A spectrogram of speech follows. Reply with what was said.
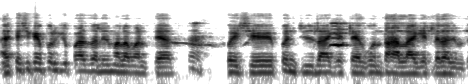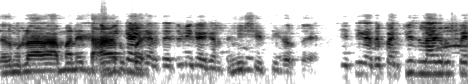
आणि कशी काय पोरगी पास झाली मला म्हणतात. हं. पैसे पंचवीस लाख घेतले कोण दहा लाख घेतले म्हणतात. म्हटलं आम्हाला दहा रुपये करताय? तुम्ही काय करताय? मी शेती करतोय. शेती करताय पंचवीस लाख रुपये.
